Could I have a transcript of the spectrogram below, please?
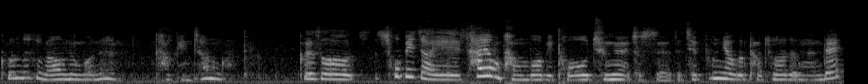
그런 데서 나오는 거는 다 괜찮은 것 같아요. 그래서 소비자의 사용 방법이 더 중요해졌어요. 제품력은 다 좋아졌는데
